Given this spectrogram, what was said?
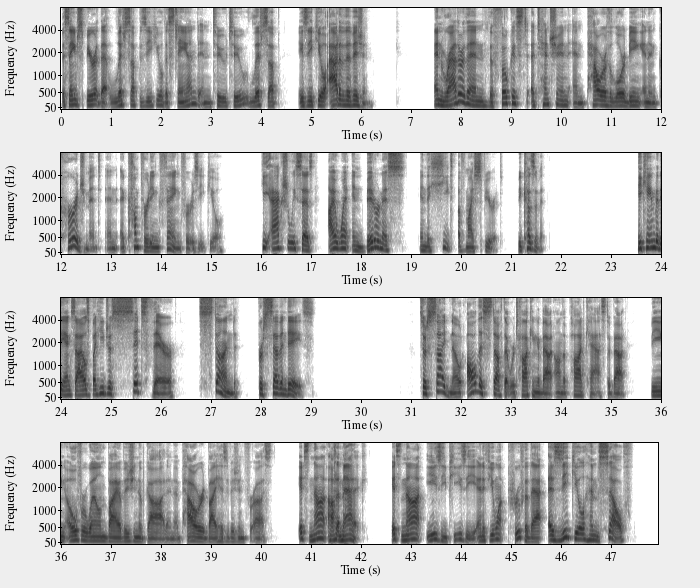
The same spirit that lifts up Ezekiel to stand in 2 2 lifts up Ezekiel out of the vision. And rather than the focused attention and power of the Lord being an encouragement and a comforting thing for Ezekiel, he actually says, I went in bitterness in the heat of my spirit because of it. He came to the exiles, but he just sits there stunned for seven days. So, side note, all this stuff that we're talking about on the podcast about being overwhelmed by a vision of God and empowered by his vision for us, it's not automatic. It's not easy peasy. And if you want proof of that, Ezekiel himself,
